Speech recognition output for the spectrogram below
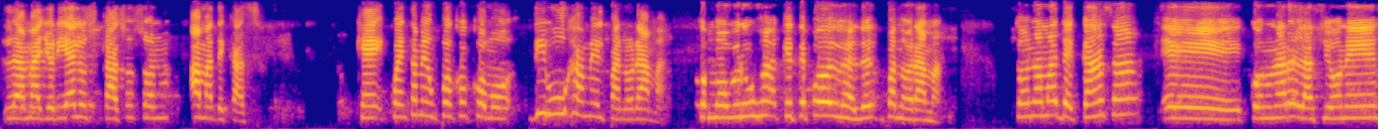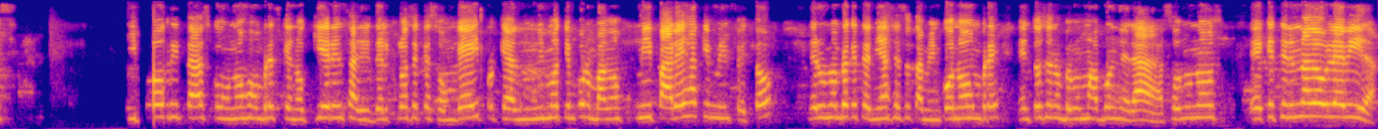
la mayoría de los casos son amas de casa. Que cuéntame un poco como, dibújame el panorama. Como bruja, ¿qué te puedo dibujar del panorama? Son amas de casa eh, con unas relaciones hipócritas con unos hombres que no quieren salir del closet, que son gay, porque al mismo tiempo nos vamos, mi pareja que me infectó era un hombre que tenía sexo también con hombre, entonces nos vemos más vulneradas. Son unos eh, que tienen una doble vida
